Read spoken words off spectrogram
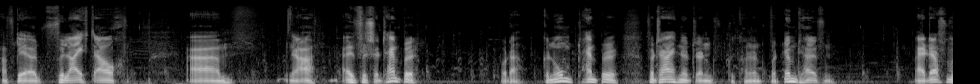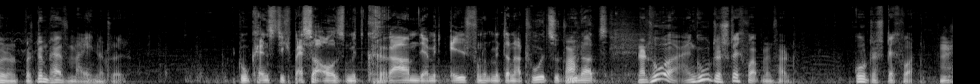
auf der vielleicht auch, ähm, ja, elfische Tempel oder Gnom-Tempel verzeichnet sind. Die können uns bestimmt helfen. Ja, das würde uns bestimmt helfen, meine ich natürlich. Du kennst dich besser aus mit Kram, der mit Elfen und mit der Natur zu tun Ah. hat. Natur, ein gutes Stichwort, mein Freund. Gutes Stichwort. Hm.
